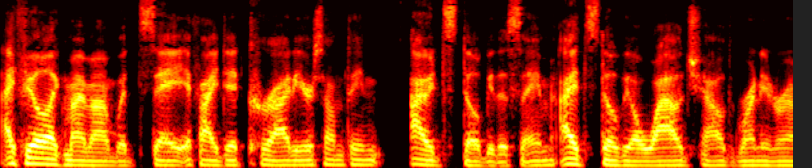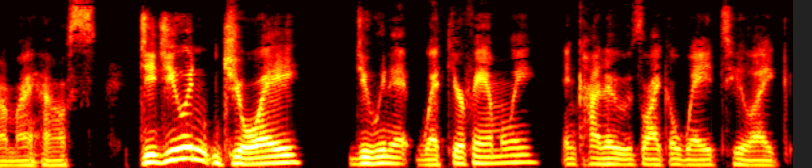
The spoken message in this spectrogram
I feel like my mom would say if I did karate or something, I would still be the same. I'd still be a wild child running around my house. Did you enjoy doing it with your family and kind of it was like a way to like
